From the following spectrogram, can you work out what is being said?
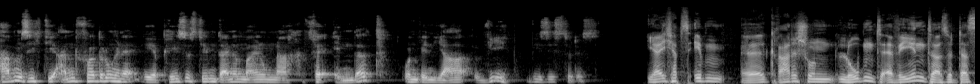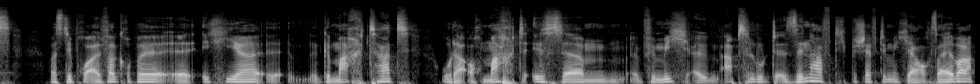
Haben sich die Anforderungen an ERP-System deiner Meinung nach verändert? Und wenn ja, wie? Wie siehst du das? Ja, ich habe es eben äh, gerade schon lobend erwähnt. Also das, was die Pro-Alpha-Gruppe äh, hier äh, gemacht hat oder auch macht, ist ähm, für mich äh, absolut sinnhaft. Ich beschäftige mich ja auch selber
